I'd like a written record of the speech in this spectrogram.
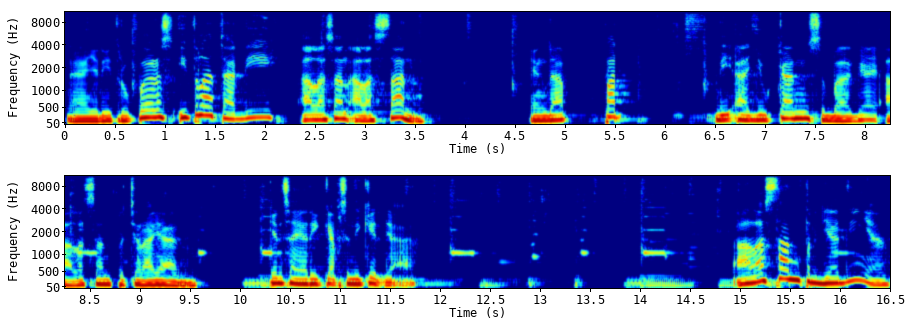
Nah, jadi troopers itulah tadi alasan-alasan yang dapat diajukan sebagai alasan perceraian. Mungkin saya recap sedikit ya. Alasan terjadinya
